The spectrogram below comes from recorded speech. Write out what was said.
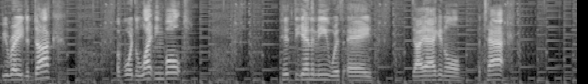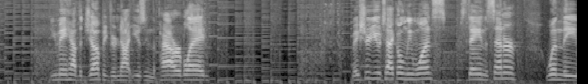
Be ready to duck. Avoid the lightning bolt. Hit the enemy with a diagonal attack. You may have the jump if you're not using the power blade. Make sure you attack only once. Stay in the center. When the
